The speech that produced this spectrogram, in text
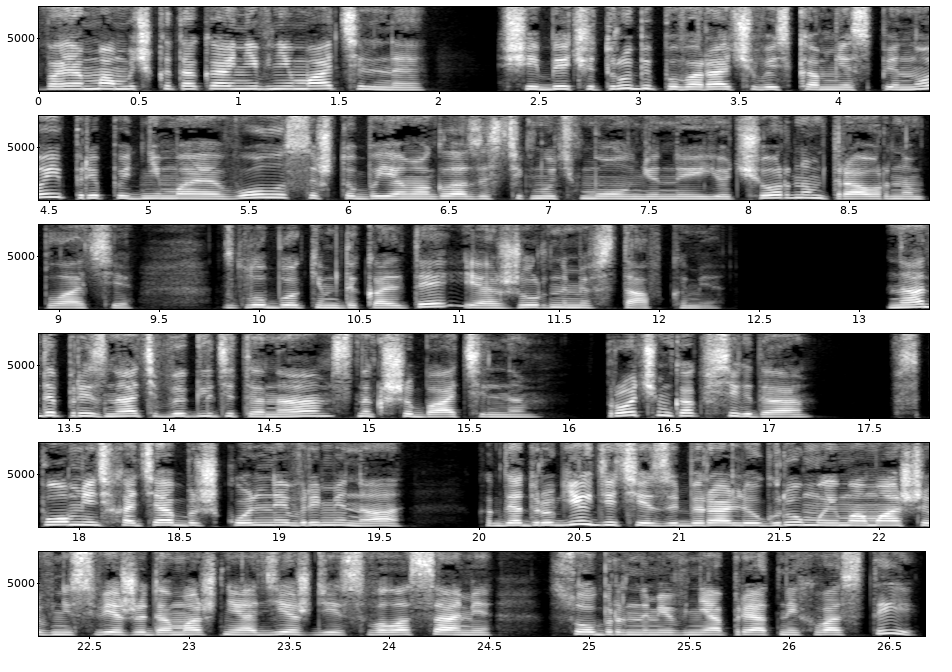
Твоя мамочка такая невнимательная. Щебечет Руби, поворачиваясь ко мне спиной, приподнимая волосы, чтобы я могла застегнуть молнию на ее черном траурном платье с глубоким декольте и ажурными вставками. Надо признать, выглядит она сногсшибательно. Впрочем, как всегда. Вспомнить хотя бы школьные времена, когда других детей забирали угрюмые мамаши в несвежей домашней одежде с волосами, собранными в неопрятные хвосты,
